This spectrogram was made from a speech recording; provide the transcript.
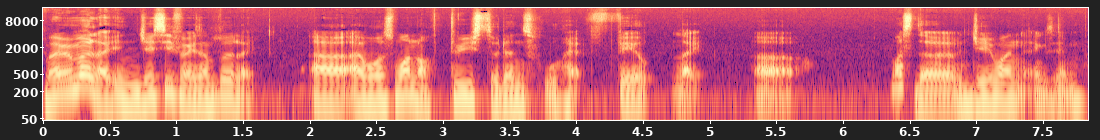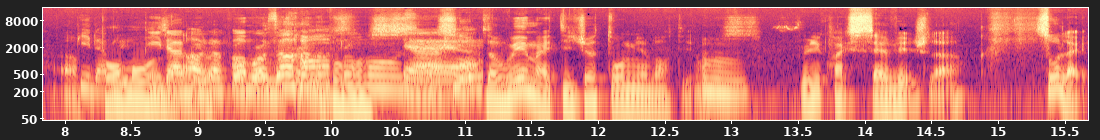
But I remember like in JC for example, like uh, I was one of three students who had failed like uh, what's the J one exam? Uh, PW. promos, PW. Oh, the Oh, promos. promo, promo. Promos. Yeah, so yeah. the way my teacher told me about it was really quite savage lah. So like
